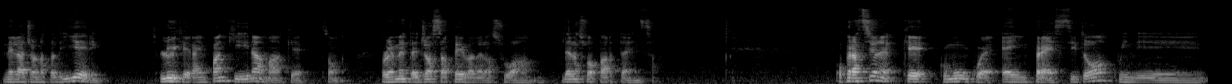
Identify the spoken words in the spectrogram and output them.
nella giornata di ieri. Lui che era in panchina, ma che insomma probabilmente già sapeva della sua, della sua partenza. Operazione che comunque è in prestito, quindi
